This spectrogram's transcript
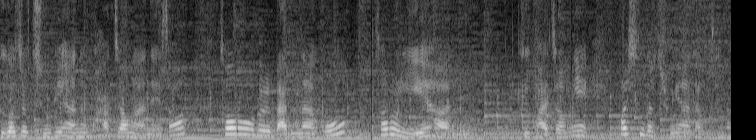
그것을 준비하는 과정 안에서 서로를 만나고 서로 이해하는 그 과정이 훨씬 더 중요하다고 생각합니다.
